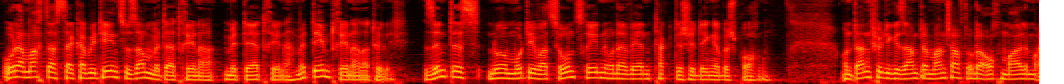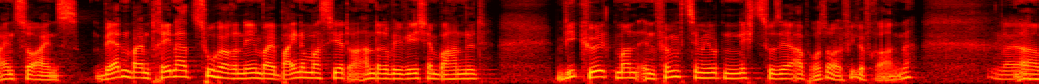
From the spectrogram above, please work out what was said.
Oder macht das der Kapitän zusammen mit der Trainer, mit der Trainer, mit dem Trainer natürlich? Sind es nur Motivationsreden oder werden taktische Dinge besprochen? Und dann für die gesamte Mannschaft oder auch mal im 1 zu 1. Werden beim Trainer Zuhörer nebenbei Beine massiert und andere Wehwehchen behandelt? Wie kühlt man in 15 Minuten nicht zu sehr ab? Oh, aber viele Fragen, ne? Naja,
